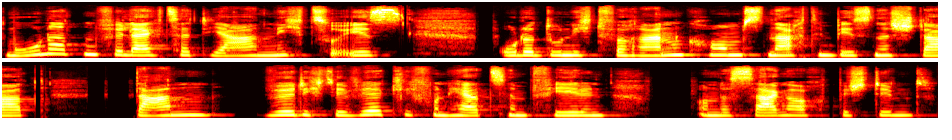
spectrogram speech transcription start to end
Monaten, vielleicht seit Jahren nicht so ist oder du nicht vorankommst nach dem Business-Start, dann würde ich dir wirklich von Herzen empfehlen, und das sagen auch bestimmt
